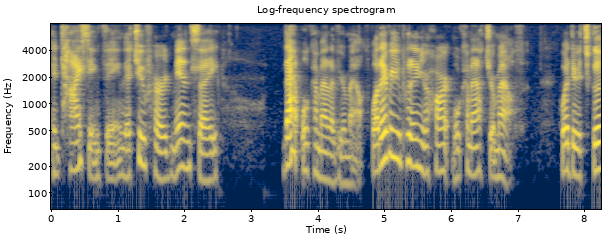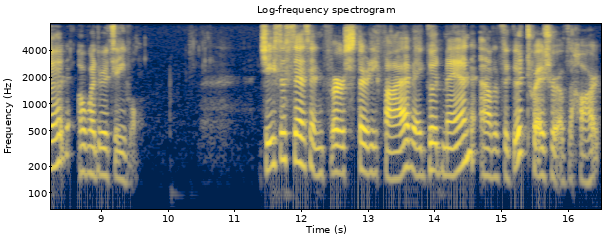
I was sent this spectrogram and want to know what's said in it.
enticing thing that you've heard men say, that will come out of your mouth. Whatever you put in your heart will come out your mouth, whether it's good or whether it's evil. Jesus says in verse 35 A good man out of the good treasure of the heart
